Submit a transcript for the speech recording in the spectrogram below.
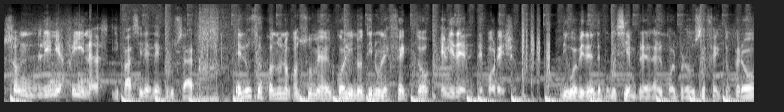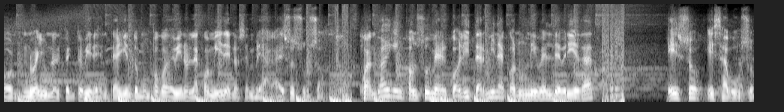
son líneas finas y fáciles de cruzar. El uso es cuando uno consume alcohol y no tiene un efecto evidente por ello. Digo evidente porque siempre el alcohol produce efectos, pero no hay un efecto evidente. Alguien toma un poco de vino en la comida y no se embriaga, eso es uso. Cuando alguien consume alcohol y termina con un nivel de ebriedad, eso es abuso.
